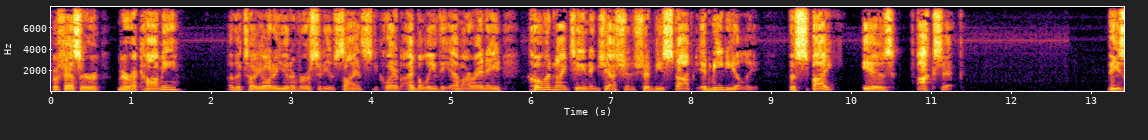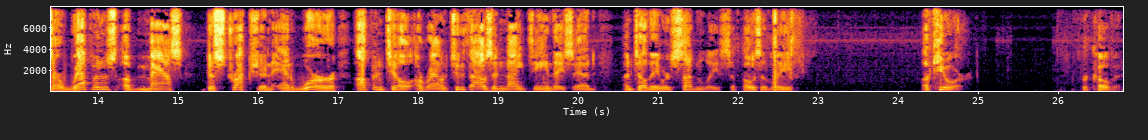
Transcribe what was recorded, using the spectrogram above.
Professor Murakami of the Tokyo University of Science declared, I believe the mRNA COVID 19 ingestion should be stopped immediately. The spike is toxic. These are weapons of mass destruction and were up until around 2019, they said, until they were suddenly, supposedly, a cure for COVID.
